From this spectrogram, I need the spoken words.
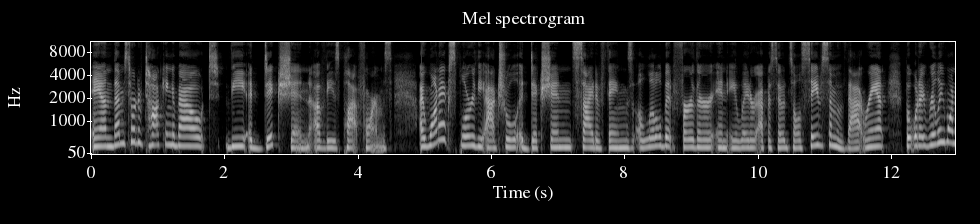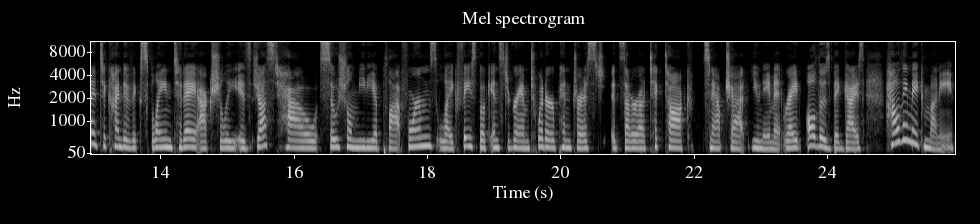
and them sort of talking about the addiction of these platforms. I want to explore the actual addiction side of things a little bit further in a later episode, so I'll save some of that rant. But what I really wanted to kind of explain today actually is just how social media platforms like Facebook, Instagram, Twitter, Pinterest, etc., TikTok, Snapchat, you name it, right? All those big guys, how they make money.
